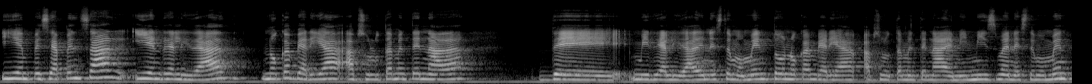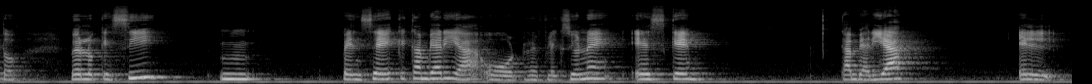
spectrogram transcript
Y empecé a pensar y en realidad no cambiaría absolutamente nada de mi realidad en este momento, no cambiaría absolutamente nada de mí misma en este momento, pero lo que sí mm, pensé que cambiaría o reflexioné es que cambiaría el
